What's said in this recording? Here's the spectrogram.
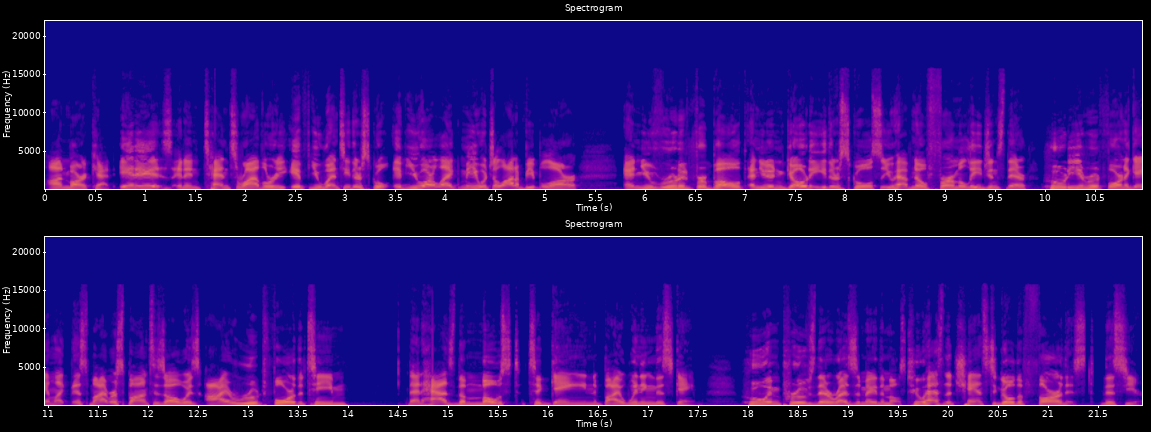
on Marquette. It is an intense rivalry if you went to either school. If you are like me, which a lot of people are, and you've rooted for both and you didn't go to either school, so you have no firm allegiance there, who do you root for in a game like this? My response is always I root for the team that has the most to gain by winning this game. Who improves their resume the most? Who has the chance to go the farthest this year?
